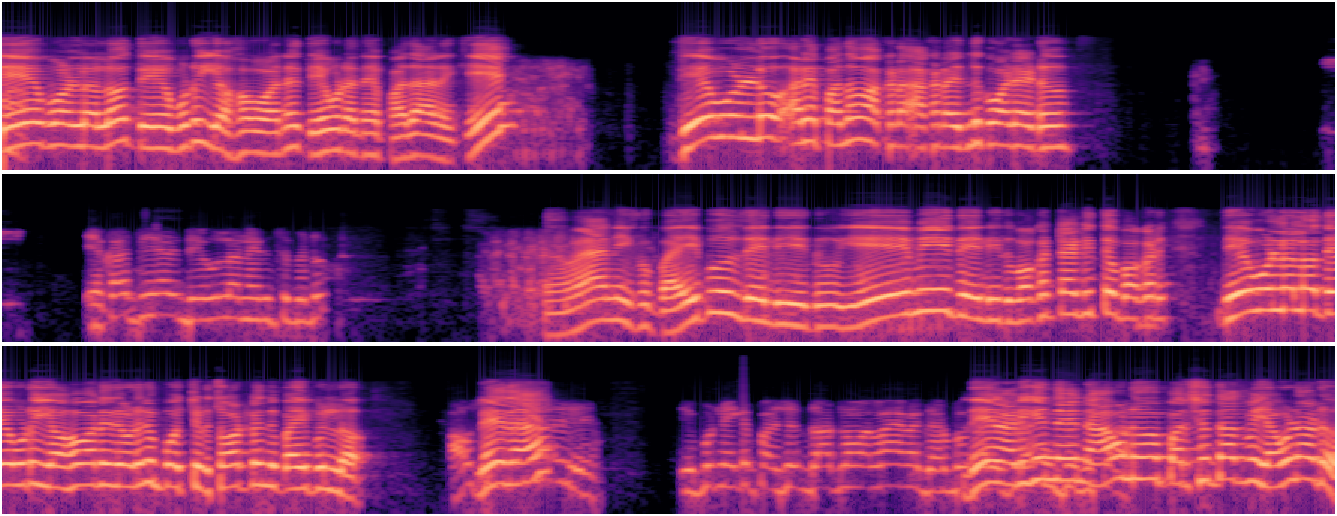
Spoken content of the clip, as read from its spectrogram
దేవుళ్ళలో దేవుడు యహోవా అనే దేవుడు అనే పదానికి దేవుళ్ళు అనే పదం అక్కడ అక్కడ ఎందుకు వాడాడు? ఎక్కడ తీయాలి దేవుళ్ళు అనేది చూపెట్టు. ఏమయ్య, నీకు బైబుల్ తెలీదు ఏమీ తెలీదు. ఒకటి అడిగితే ఒకటి. దేవుళ్ళలో దేవుడు యహోవా అనే దేవుడు అని బొచ్చెడు చోట్ల ఉంది బైబిల్లో. లేదా? ఇప్పుడు నీకు పరిశుద్ధాత్మ వల్ల గర్భం నేను అడిగింది ఏంటి? అవును పరిశుద్ధాత్మ ఎవడాడు?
